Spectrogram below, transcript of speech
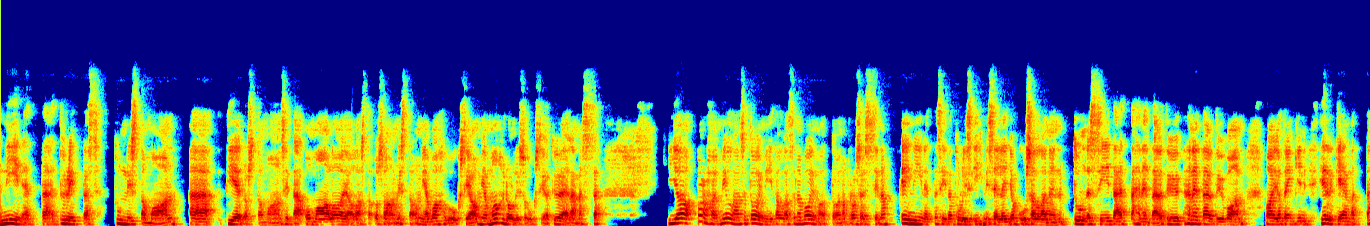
niin, että pyrittäisiin tunnistamaan, ää, tiedostamaan sitä omaa laaja-alasta osaamista, omia vahvuuksia, omia mahdollisuuksia työelämässä. Ja parhaimmillaan se toimii tällaisena voimauttavana prosessina. Ei niin, että siitä tulisi ihmiselle joku sellainen tunne siitä, että hänen täytyy, hänen täytyy vaan, vaan jotenkin herkeämättä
